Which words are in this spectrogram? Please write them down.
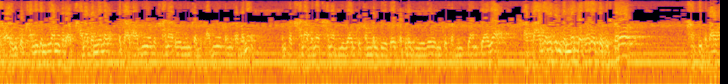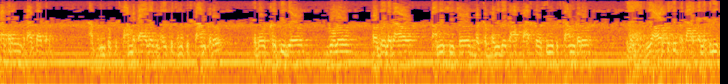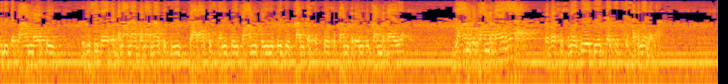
और इनको खाने का इंतज़ाम करो खाना बनने लगा पचास आदमियों को खाना रोज उनका आदमियों का उनका बने उनका खाना बने खाना दिए जाए उनको कंबल दिए गए कपड़े दिए गए उनको सब इंतज़ाम किया गया अब कहा जाए तुम जन्नत बैठे रहे तो कुछ करो हाँ तो बताओ क्या करें बताओ क्या करें अब उनको कुछ काम बताया गया कि भाई कुछ न कुछ काम करो कदो खुरपी दो, गोलो, पौधे लगाओ, पानी सींचो बंदे के आस पास तो उसी में कुछ काम करो। या और किसी प्रकार का लकड़ी उकड़ी का काम और कोई किसी तरह का बनाना बनाना, कुछ भी कारा कुछ कहीं कोई काम, कोई न कोई जो काम कर सकते हो काम करो, उनको काम बताया गया। जहाँ उनको काम बताया गया तो बस उसमें एक एक करके खिसकने लगा।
